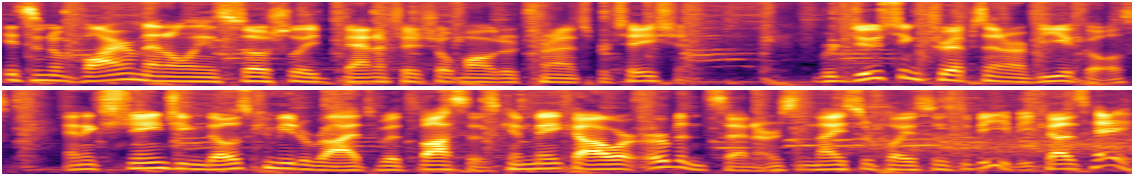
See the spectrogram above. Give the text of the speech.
It's an environmentally and socially beneficial mode of transportation. Reducing trips in our vehicles and exchanging those commuter rides with buses can make our urban centers nicer places to be because, hey,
